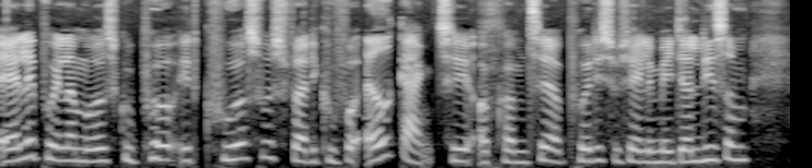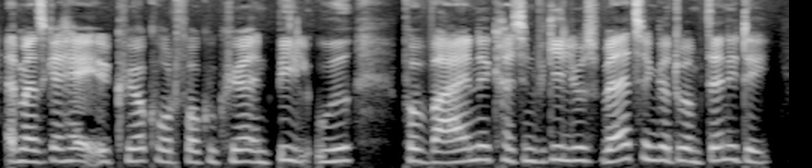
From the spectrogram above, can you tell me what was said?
alle på en eller anden måde skulle på et kursus, før de kunne få adgang til at kommentere på de sociale medier. Ligesom at man skal have et kørekort for at kunne køre en bil ude på vejene. Christian Vigilius, hvad tænker du om den idé?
